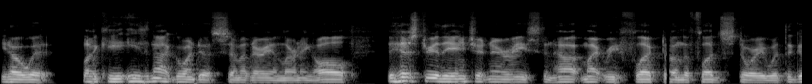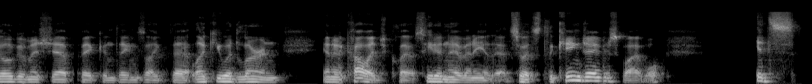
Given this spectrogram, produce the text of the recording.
You know, with like he he's not going to a seminary and learning all the history of the ancient Near East and how it might reflect on the flood story with the Gilgamesh epic and things like that, like you would learn in a college class. He didn't have any of that. So it's the King James Bible. It's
